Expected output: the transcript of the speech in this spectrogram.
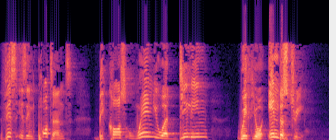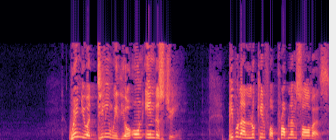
This is important because when you are dealing with your industry, when you are dealing with your own industry, people are looking for problem solvers.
